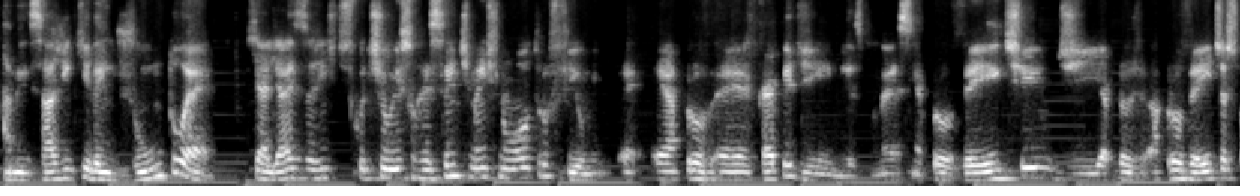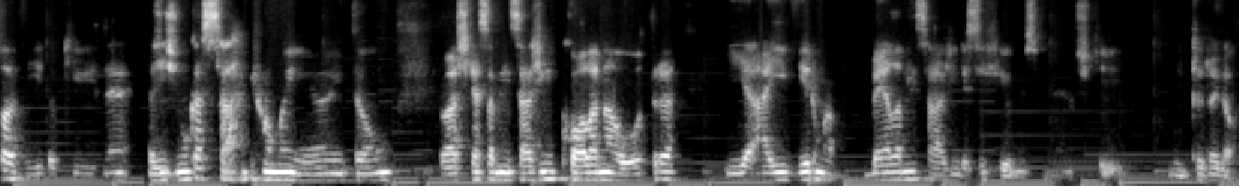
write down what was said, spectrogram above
a mensagem que vem junto é que aliás a gente discutiu isso recentemente num outro filme, é, é, é Carpe Diem mesmo, né? Assim, aproveite de aproveite a sua vida, que né, a gente nunca sabe o amanhã, então eu acho que essa mensagem cola na outra e aí vira uma bela mensagem desse filme, assim, né? acho que muito legal.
